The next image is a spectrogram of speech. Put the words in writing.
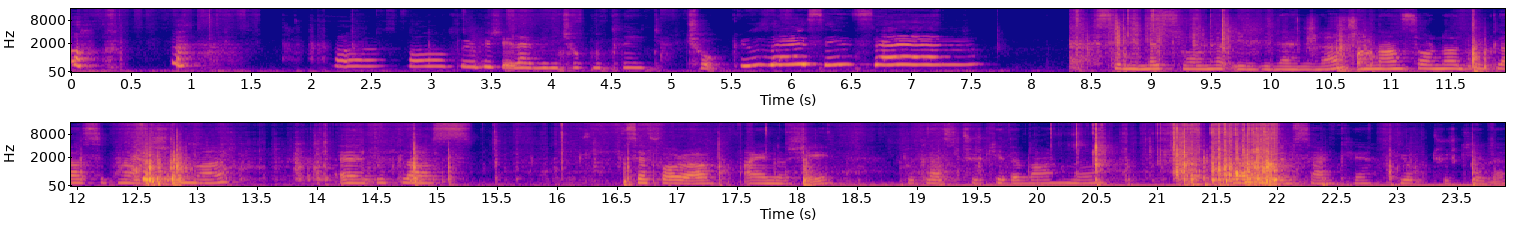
Böyle şeyler beni çok mutlu ediyor. Çok güzelsin sen. Seninle sonra ilgileneceğim. Ondan sonra Douglas siparişim var. Ee, Douglas Sephora aynı şey. Douglas Türkiye'de var mı? Görmedim sanki. Yok Türkiye'de.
